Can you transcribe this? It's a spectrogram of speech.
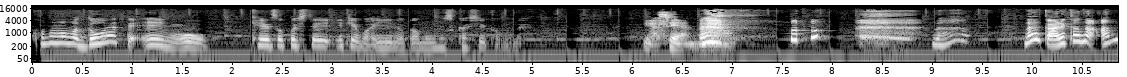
このままどうやって縁を継続していけばいいのかも難しいかもね。いや、せやな。な、なんかあれかな、あんま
